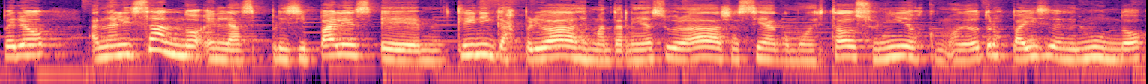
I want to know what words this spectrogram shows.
pero analizando en las principales em, clínicas privadas de maternidad subrogada, ya sea como de Estados Unidos como de otros países del mundo,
